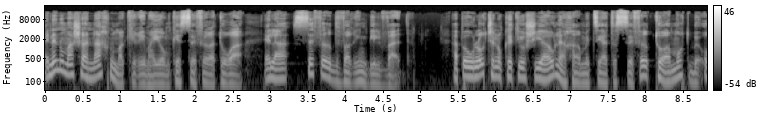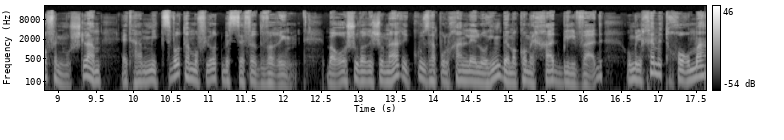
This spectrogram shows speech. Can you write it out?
איננו מה שאנחנו מכירים היום כספר התורה, אלא ספר דברים בלבד. הפעולות שנוקט יאשיהו לאחר מציאת הספר תואמות באופן מושלם את המצוות המופיעות בספר דברים. בראש ובראשונה ריכוז הפולחן לאלוהים במקום אחד בלבד, ומלחמת חורמה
